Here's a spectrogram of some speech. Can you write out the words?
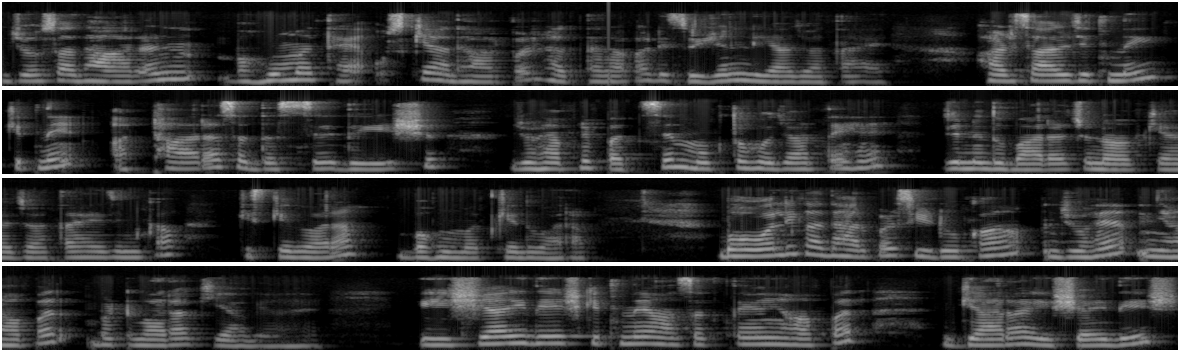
जो साधारण बहुमत है, उसके आधार पर हर तरह का डिसीज़न लिया जाता है। हर साल जितने, कितने? 18 सदस्य देश जो है, अपने पद से मुक्त हो जाते हैं, जिन्हें दोबारा चुनाव किया जाता है, जिनका किसके द्वारा? बहुमत के द्वारा। भौगोलिक आधार पर सीटों का जो है, यहाँ पर बंटवारा किया गया है। एशियाई देश कितने आ सकते हैं यहाँ पर? ग्यारह एशियाई देश।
